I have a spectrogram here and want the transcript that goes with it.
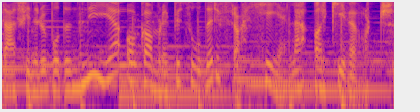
Der finner du både nye og gamle episoder fra hele arkivet vårt.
